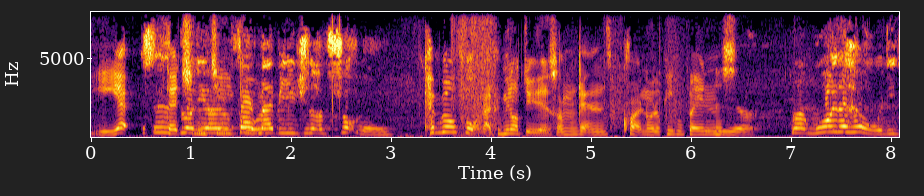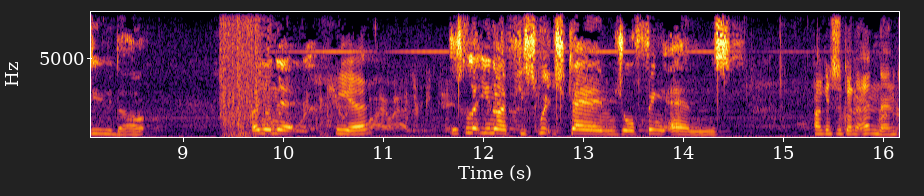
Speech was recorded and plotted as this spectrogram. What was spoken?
Yep. This is bloody own fault. Maybe you shouldn't have shot me. Can we go on Fortnite? Can we not do this? I'm getting quite annoyed at people playing this. Yeah. Like, why the hell would he do that? Oh, yeah, Nick. Yeah. Just to let you know, if you switch games, your thing ends. I guess it's gonna end then.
